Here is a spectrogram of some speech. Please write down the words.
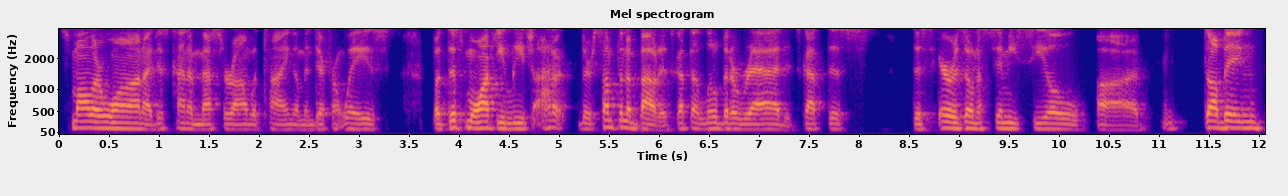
smaller one. I just kind of mess around with tying them in different ways. But this Milwaukee leech, I don't there's something about it. It's got that little bit of red. It's got this this Arizona Simi Seal uh dubbing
